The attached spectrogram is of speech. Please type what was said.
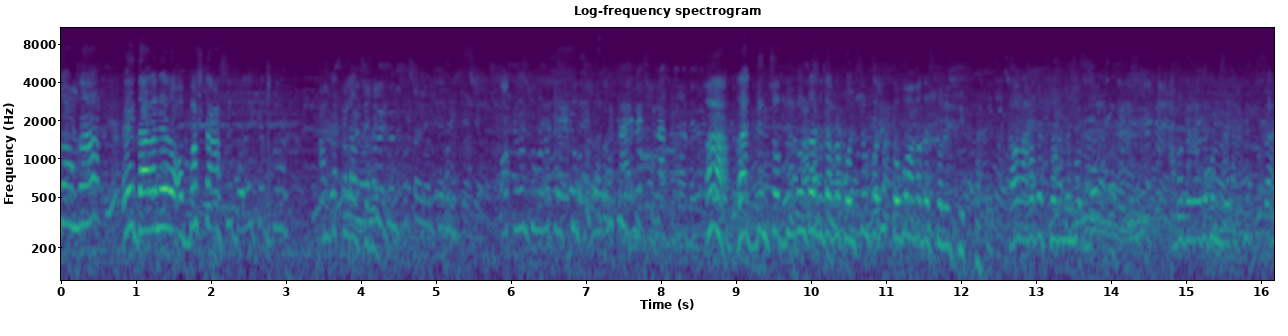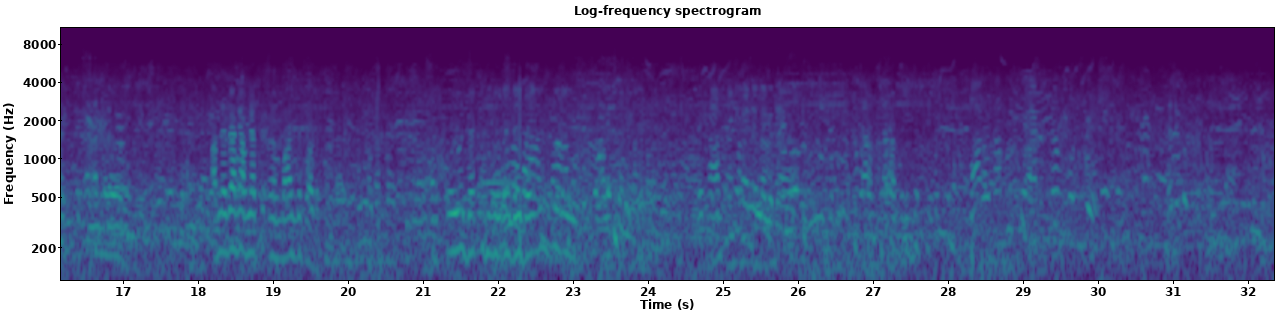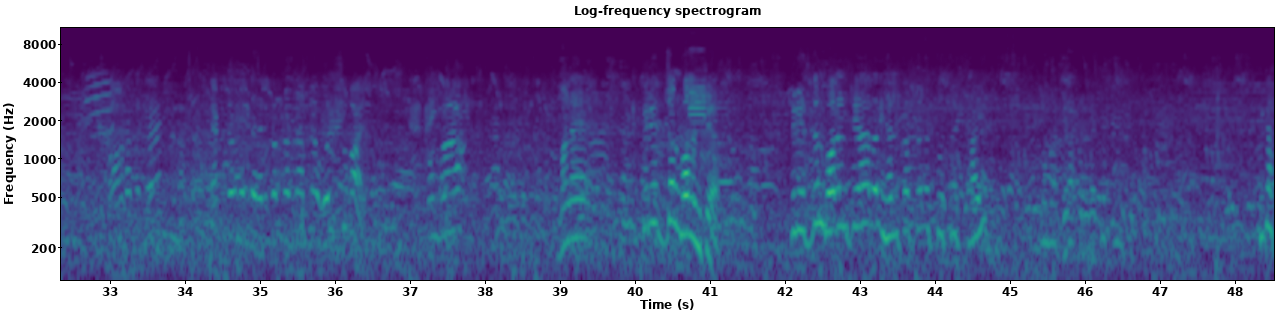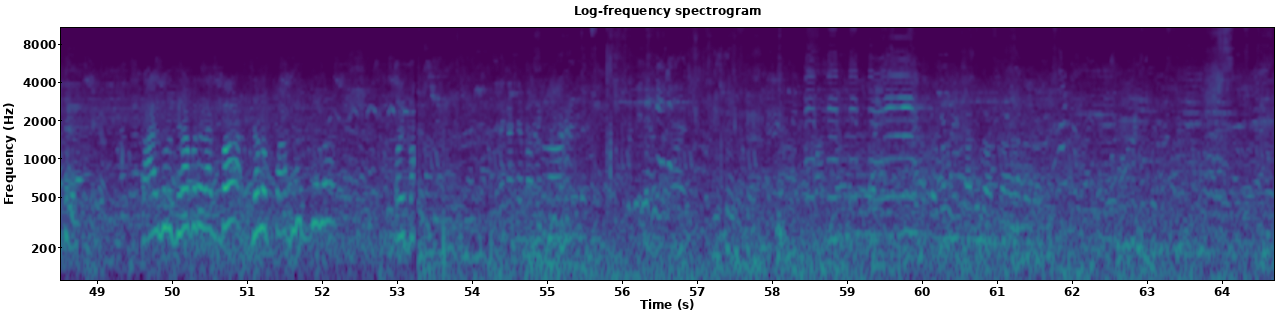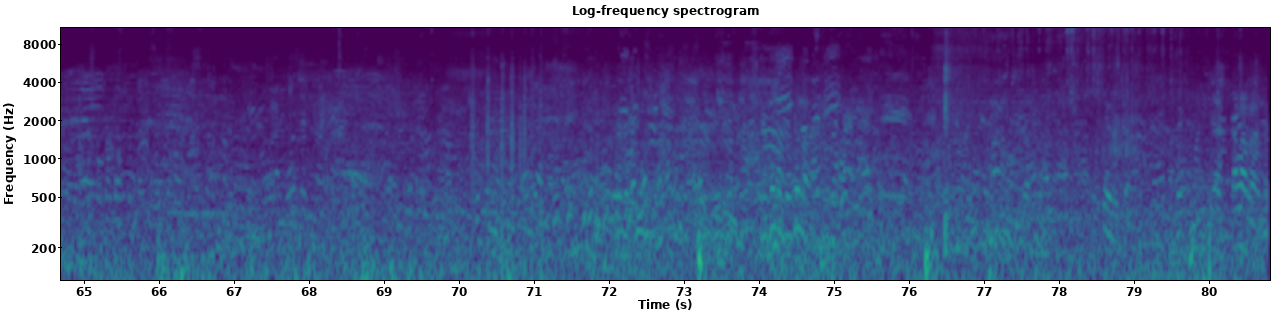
অথচ আমরা, এই দাঁড়ানোর অভ্যাসটা আছে বলেই কিন্তু আমরা। হ্যাঁ রাত দিন চব্বিশ ঘণ্টা যদি আমরা পরিশ্রম করি আমাদের শরীর ঠিক থাকে। কারণ আমাদের শরীরের মধ্যে আপনি বারোটা থেকে একটার মধ্যে হেলিকপ্টার ওই সময়। তোমরা মানে তিরিশ জন ভলেন্টিয়ার তিরিশ জন ভলেন্টিয়ার ওই হেলিকপ্টারে চতুর্থ সাইড তোমরা ঠিক আছে? টায়ারগুলো ঘেরা করে রাখবা যেন পাবলিক যেন ওই Iya, Kalau nanti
